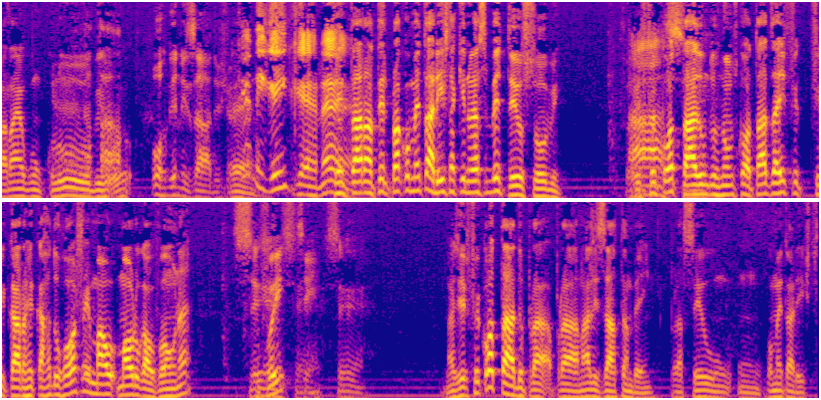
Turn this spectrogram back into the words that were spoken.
parar em algum clube. É, tá organizado já. É. ninguém quer, né? Tentaram até ele para comentarista aqui no SBT, eu soube. Foi. Ele foi ah, cotado, sim. um dos nomes cotados, aí ficaram Ricardo Rocha e Mauro Galvão, né? Sim, foi? Sim, sim. Mas ele foi cotado para analisar também, para ser um, um, comentarista.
